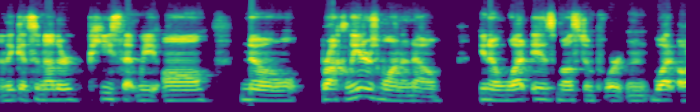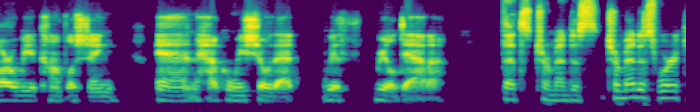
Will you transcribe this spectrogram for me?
I think it's another piece that we all know ROC leaders want to know. You know, what is most important? What are we accomplishing? And how can we show that with real data? that's tremendous tremendous work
